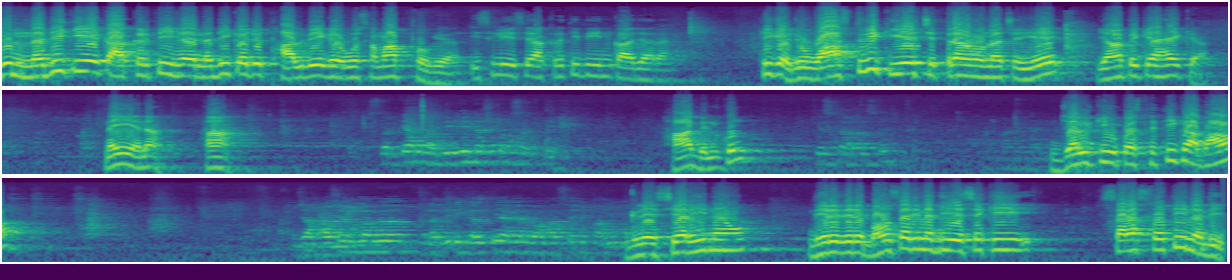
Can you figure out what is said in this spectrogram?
जो नदी की एक आकृति है नदी का जो थालवेग है वो समाप्त हो गया। इसलिए इसे आकृति विहीन कहा जा रहा है। ठीक है? जो वास्तविक ये चित्रण होना चाहिए यहाँ पे क्या है क्या? नहीं है ना? हाँ। सर क्या नदी भी नष्ट हो सकती है? हाँ बिल्कुल। किस कारण से? जल की उपस्थिति का अभाव। जहाँ से मतलब नदी निकलती है अगर वहाँ से पानी ग्लेशियर ही ना हो। धीरे धीरे बहुत सारी नदी जैसे कि सरस्वती नदी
